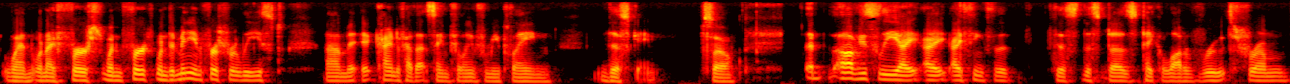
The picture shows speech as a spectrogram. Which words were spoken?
when when I first when first when Dominion first released, um, it, it kind of had that same feeling for me playing this game. So uh, obviously, I, I I think that this this does take a lot of roots from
